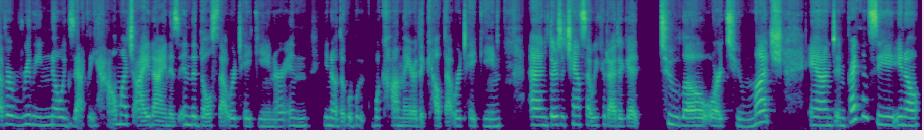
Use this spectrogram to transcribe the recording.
ever really know exactly how much iodine is in the dulse that we're taking or in, you know, the wakame or the kelp that we're taking. And there's a chance that we could either get too low or too much and in pregnancy you know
